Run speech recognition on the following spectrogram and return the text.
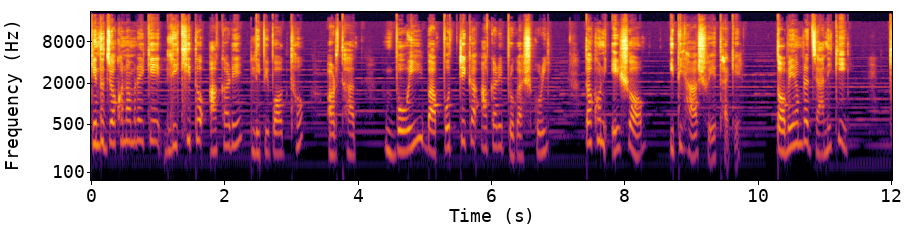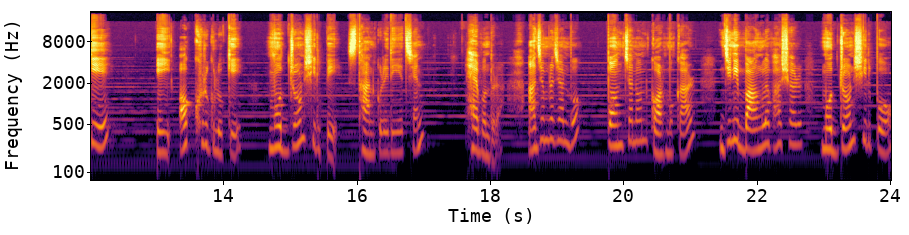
কিন্তু যখন আমরা একে লিখিত আকারে লিপিবদ্ধ, অর্থাৎ বই বা পত্রিকা আকারে প্রকাশ করি, তখন এসব ইতিহাস হয়ে থাকে। তবে আমরা জানি কি? কে? এই অক্ষরগুলোকে মুদ্রণ শিল্পে স্থান করে দিয়েছেন। হ্যাঁ বন্ধুরা, আজ আমরা জানব পঞ্চানন কর্মকার, যিনি বাংলা ভাষার মুদ্রণ শিল্প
